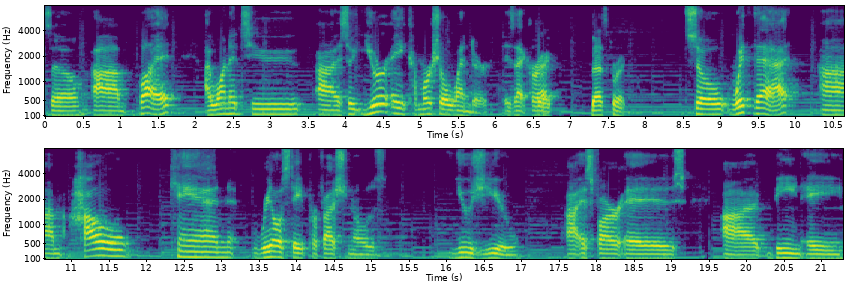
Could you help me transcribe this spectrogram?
so, um, but I wanted to. Uh, so, you're a commercial lender. Is that correct? correct. That's correct. So, with that, um, how can real estate professionals use you uh, as far as uh, being a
